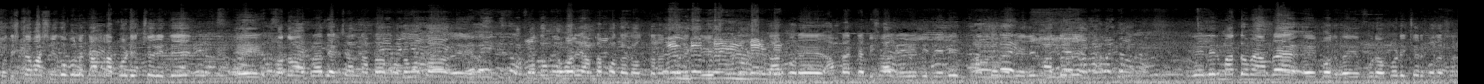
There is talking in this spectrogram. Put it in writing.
প্রতিষ্ঠাবার্ষিকী উপলক্ষে আমরা পরিচরিতে এই প্রথম আপনারা দেখছেন আমরা প্রথমত প্রথম প্রহরে আমরা পতাকা উত্তোলন করেছি। তারপরে আমরা একটা বিশাল রেলি রেলি রেলির মাধ্যমে রেলের মাধ্যমে আমরা পুরো পরিচয় প্রদর্শন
